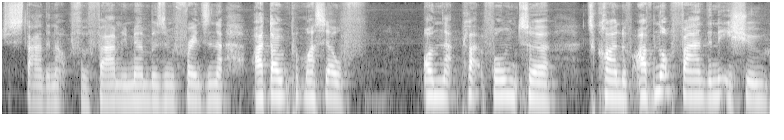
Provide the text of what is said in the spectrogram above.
just standing up for family members and friends and that, I don't put myself on that platform to to kind of. I've not found an issue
